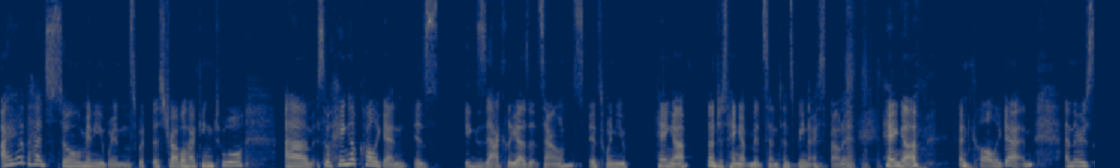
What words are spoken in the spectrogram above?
I have had so many wins with this travel hacking tool. Um, so hang up, call again is exactly as it sounds. It's when you hang up, don't just hang up mid sentence, be nice about it. hang up and call again. And there's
